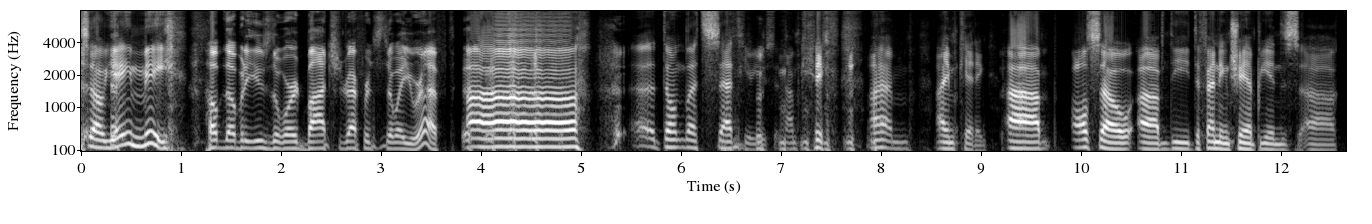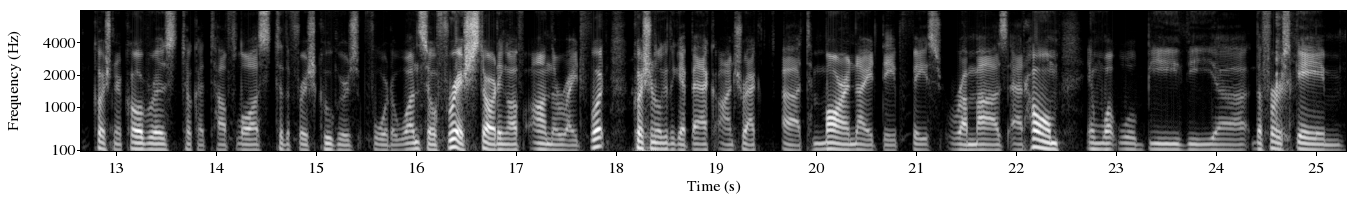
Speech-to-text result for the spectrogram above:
so yay me. Hope nobody used the word botched in reference to the way you refed. uh, uh, don't let Seth here use it. I'm kidding. I'm I'm kidding. Um, also, um, the defending champions, uh, Kushner Cobras, took a tough loss to the Frisch Cougars, four to one. So Frisch starting off on the right foot. Kushner looking to get back on track uh, tomorrow night. They face Ramaz at home in what will be the uh, the first game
